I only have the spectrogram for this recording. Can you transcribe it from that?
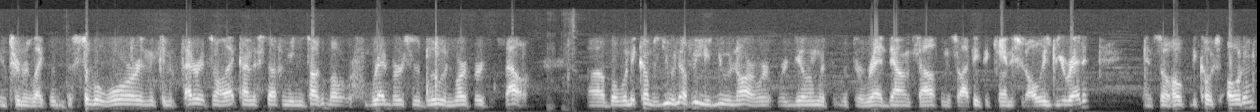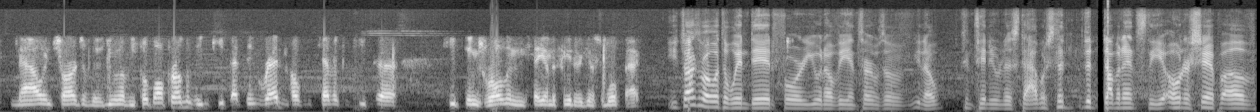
in terms of like the, Civil War and the Confederates and all that kind of stuff. I mean, you talk about red versus blue and north versus south. Uh, but when it comes to UNLV and UNR, we're, we're dealing with with the red down south, and so I think the cannon should always be red. And so hopefully Coach Odom, now in charge of the UNLV football program, he can keep that thing red, and hopefully Kevin can keep uh, keep things rolling and stay undefeated against the Wolfpack. You talked about what the win did for UNLV in terms of you know continuing to establish the, the dominance, the ownership of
